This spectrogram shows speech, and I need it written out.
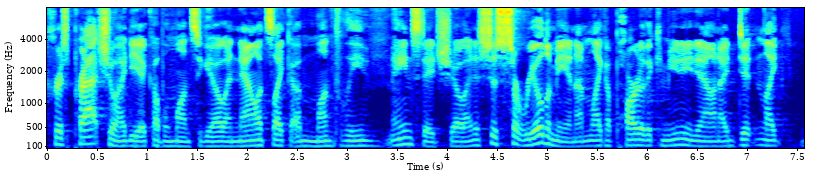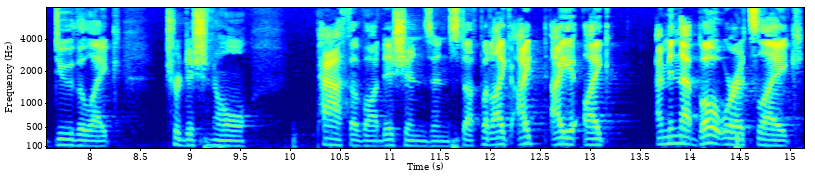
chris pratt show idea a couple months ago and now it's like a monthly main stage show and it's just surreal to me and i'm like a part of the community now and i didn't like do the like traditional path of auditions and stuff. But like i i like i'm in that boat where it's like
